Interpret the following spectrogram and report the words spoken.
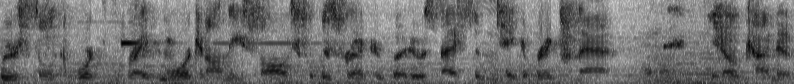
We were still working, writing and working on these songs for this record, but it was nice to take a break from that. You know, kind of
